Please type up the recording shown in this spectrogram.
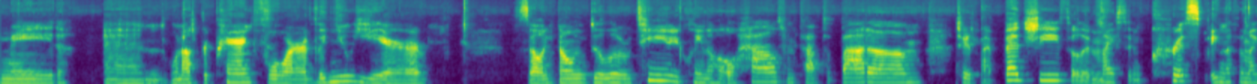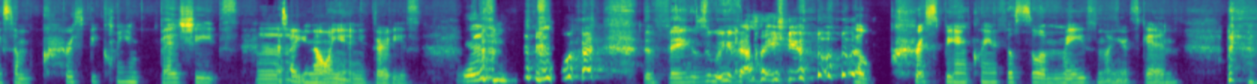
made. And when I was preparing for the new year, so, you know, do a little routine, you clean the whole house from top to bottom, change my bed sheets so they're nice and crisp. Ain't nothing like some crispy, clean bed sheets. Mm. That's how you know when you're in your 30s. the things we value. so crispy and clean. It feels so amazing on your skin.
